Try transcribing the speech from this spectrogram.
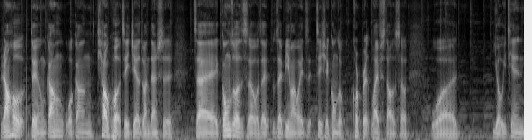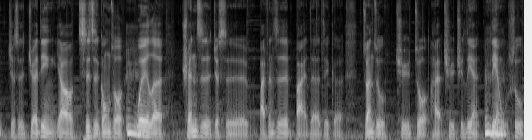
然后对我刚我刚跳过这一阶段，但是在工作的时候，我在在毕马威这这些工作 corporate lifestyle 的时候，我。有一天就是决定要辞职工作，嗯、为了全职就是百分之百的这个专注去做，还有去去练练武术，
